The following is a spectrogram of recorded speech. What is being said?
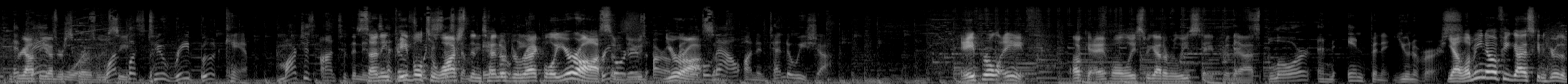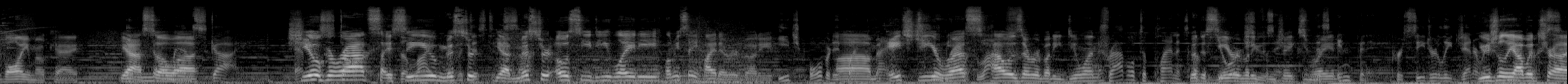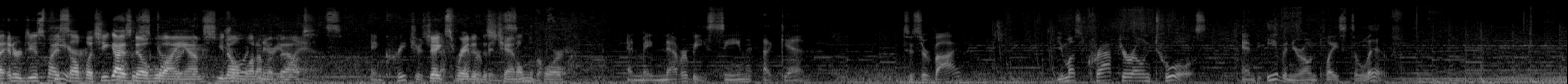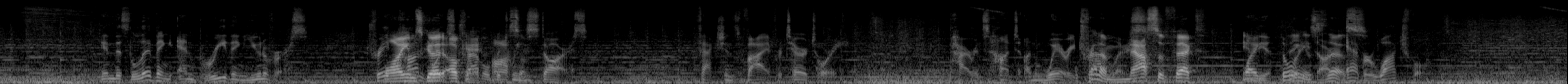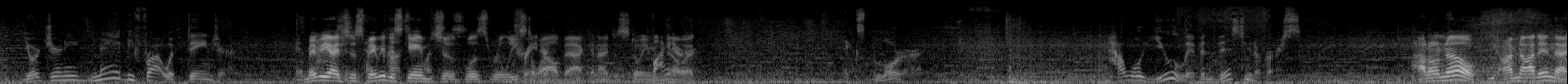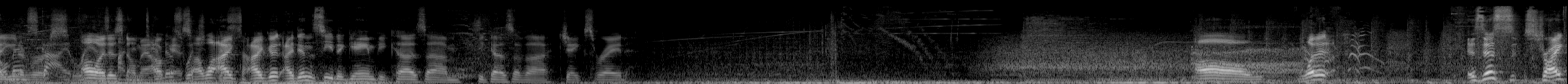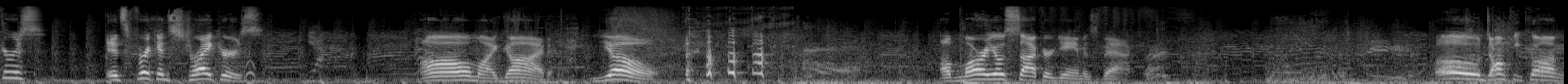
You forgot the underscore, Wars 1 Lucy. plus 2 Reboot Camp marches onto the Sending people to watch Nintendo Direct. 8th. Well, you're awesome, dude. You're awesome. now on Nintendo eShop. April 8th. Okay, well at least we got a release date for that. Explore an infinite universe. Yeah, let me know if you guys can hear the volume okay. Yeah, In so No uh Sky, Shiogaratz, I see you, Mr. Yeah, sun. Mr. OCD lady. Let me say hi to everybody. Each orbited by Um, planets HG teeming Arrest, how is everybody doing? Travel to planets Good to of see your everybody from choosing Jake's in raid. infinite, procedurally generated Usually I would universe. try, introduce myself, Here, but you guys know who I am. You know what I'm about. lands and creatures Jake's have raided this channel before. and may never be seen again. To survive, you must craft your own tools and even your own place to live. In this living and breathing universe, trade Volume's good? Okay, travel awesome. between stars. Factions vie for territory. Pirates hunt unwary What kind of. Mass Effect the like thing authorities are this? ever watchful. Your journey may be fraught with danger. Or maybe I just maybe this game just was released a while back and I just don't even know it. Explorer. How will you live in this universe? I don't know. I'm not in that no universe. Oh, it is No Man. Okay, so well, I, I good I didn't see the game because um because of uh, Jake's raid. Oh, what it, is this Strikers? It's freaking Strikers. Oh my god. Yo. A Mario soccer game is back. Oh, Donkey Kong.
